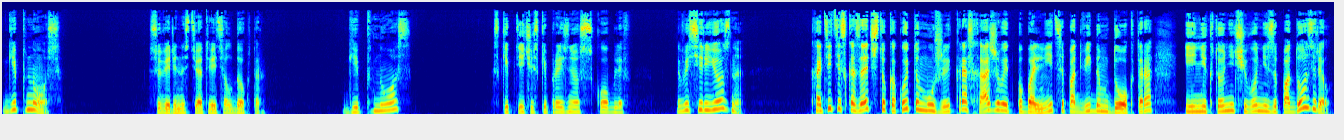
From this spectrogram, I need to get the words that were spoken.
Гипноз, с уверенностью ответил доктор. Гипноз? скептически произнес Скоблев. Вы серьезно? Хотите сказать, что какой-то мужик расхаживает по больнице под видом доктора, и никто ничего не заподозрил?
